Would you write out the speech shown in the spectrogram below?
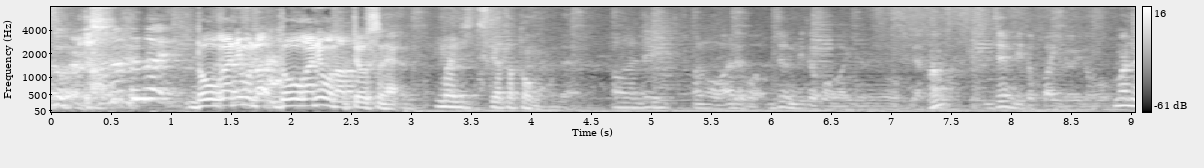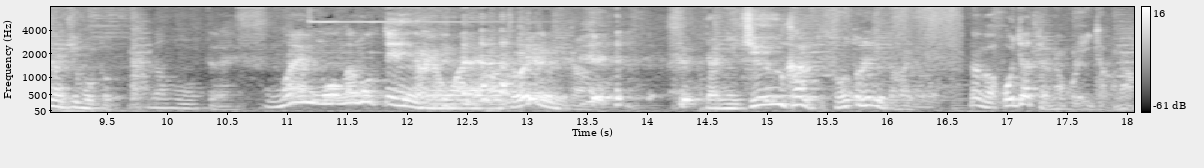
そうだよ動画にもな動画にもなってますね毎日付き合ったと思うんであであのあれは準備とかはい。ろい。ろやってます準備とかい。ろい。ろお前何持っと何も持ってない。ですお前もが持ってねえのよお前は取れるんかい。や2級受かるって相当レベル高い。だろなんか置い。てあったよなこれ板かな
